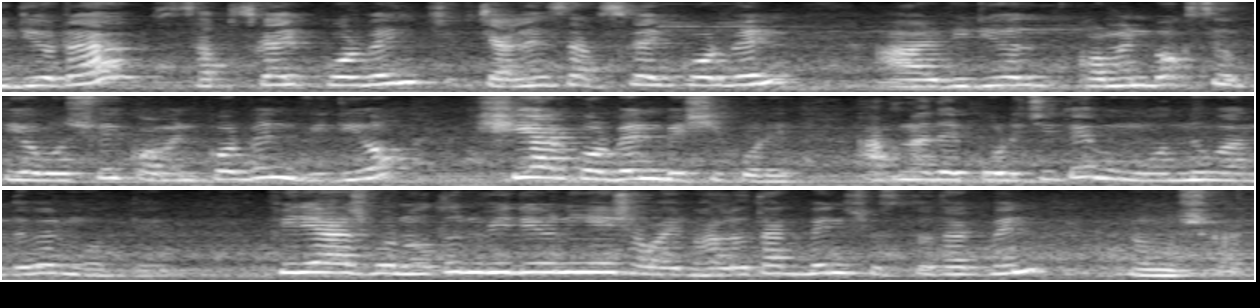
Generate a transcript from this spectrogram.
ভিডিওটা সাবস্ক্রাইব করবেন চ্যানেল সাবস্ক্রাইব করবেন। আর ভিডিও কমেন্ট বক্সে অতি অবশ্যই কমেন্ট করবেন ভিডিও শেয়ার করবেন বেশি করে আপনাদের পরিচিত এবং বন্ধু বান্ধবের মধ্যে। ফিরে আসব নতুন ভিডিও নিয়ে। সবাই ভালো থাকবেন, সুস্থ থাকবেন। নমস্কার।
